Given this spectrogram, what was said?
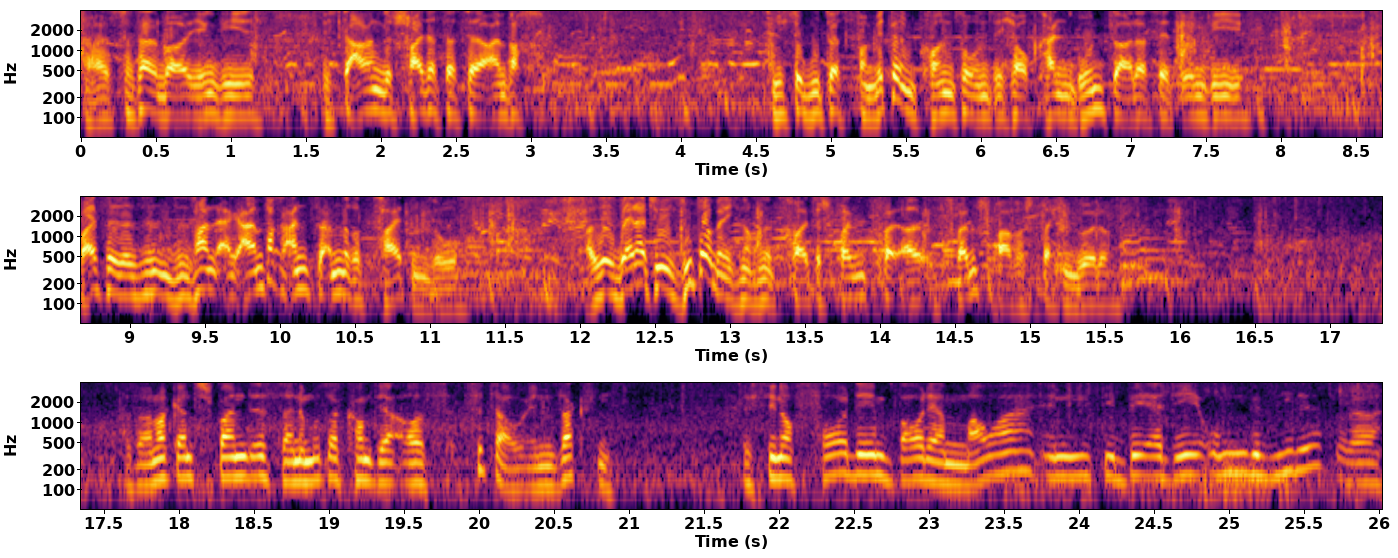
Das hat aber irgendwie ist daran gescheitert, dass er einfach nicht so gut das vermitteln konnte und ich auch keinen Grund sah, dass jetzt irgendwie Weißt du, das, sind, das waren einfach andere Zeiten so. Also es wäre natürlich super, wenn ich noch eine zweite Sprem äh, Fremdsprache sprechen würde. Was auch noch ganz spannend ist, seine Mutter kommt ja aus Zittau in Sachsen. Ist sie noch vor dem Bau der Mauer in die BRD umgesiedelt? Oder?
